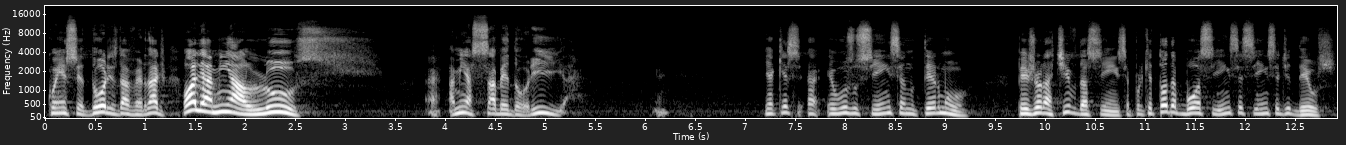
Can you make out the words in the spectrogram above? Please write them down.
conhecedores da verdade, olha a minha luz, a minha sabedoria. E aqui eu uso ciência no termo pejorativo da ciência, porque toda boa ciência é ciência de Deus.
